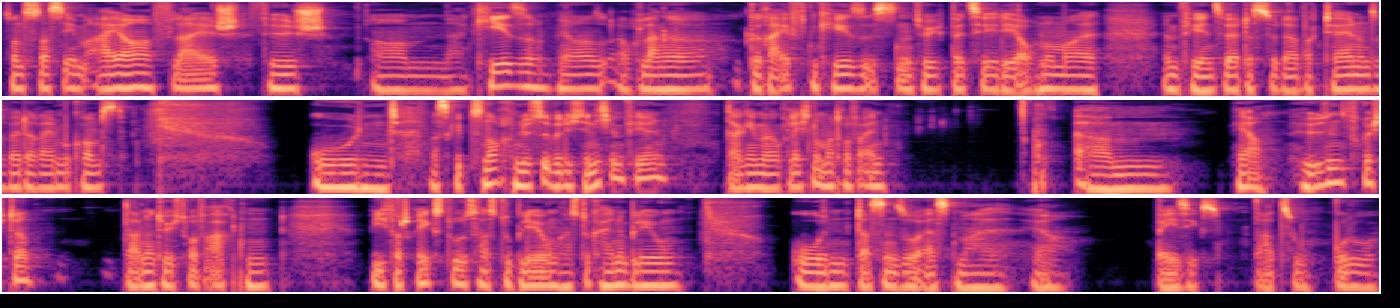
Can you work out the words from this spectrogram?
Sonst hast du eben Eier, Fleisch, Fisch, ähm, Käse, ja, auch lange gereiften Käse ist natürlich bei CED auch nochmal empfehlenswert, dass du da Bakterien und so weiter reinbekommst. Und was gibt's noch? Nüsse würde ich dir nicht empfehlen. Da gehen wir gleich nochmal drauf ein. Ähm, ja, Hülsenfrüchte. Da natürlich drauf achten, wie verträgst du es? Hast du Blähung? Hast du keine Blähung? Und das sind so erstmal, ja, Basics dazu, wo du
